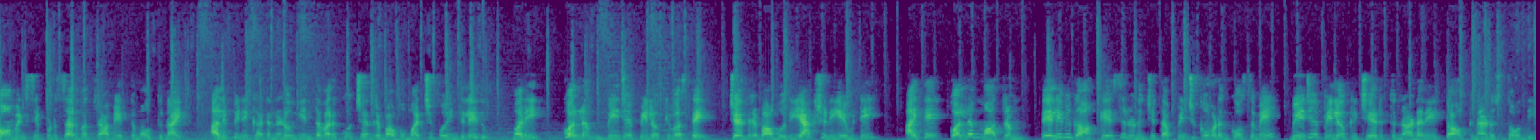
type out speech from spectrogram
కామెంట్స్ ఇప్పుడు సర్వత్రా వ్యక్తమవుతున్నాయి. అలిపిరి ఘటనను ఇంతవరకు చంద్రబాబు మర్చిపోయింది లేదు. మరి కొల్లం బీజేపీలోకి వస్తే చంద్రబాబు రియాక్షన్ ఏమిటి? అయితే కొల్లం మాత్రం తెలివిగా కేసుల నుంచి తప్పించుకోవడం కోసమే బీజేపీలోకి చేరుతున్నాడనే టాక్ నడుస్తోంది.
